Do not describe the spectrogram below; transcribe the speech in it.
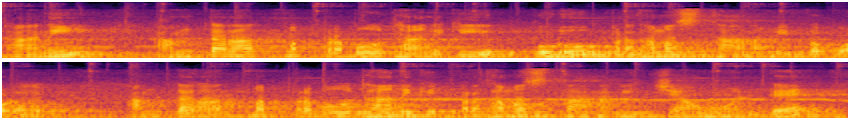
కానీ అంతరాత్మ ప్రబోధానికి ఎప్పుడూ ప్రథమ స్థానం ఇవ్వకూడదు. అంతరాత్మ ప్రబోధానికి ప్రథమ స్థానం ఇచ్చాము అంటే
